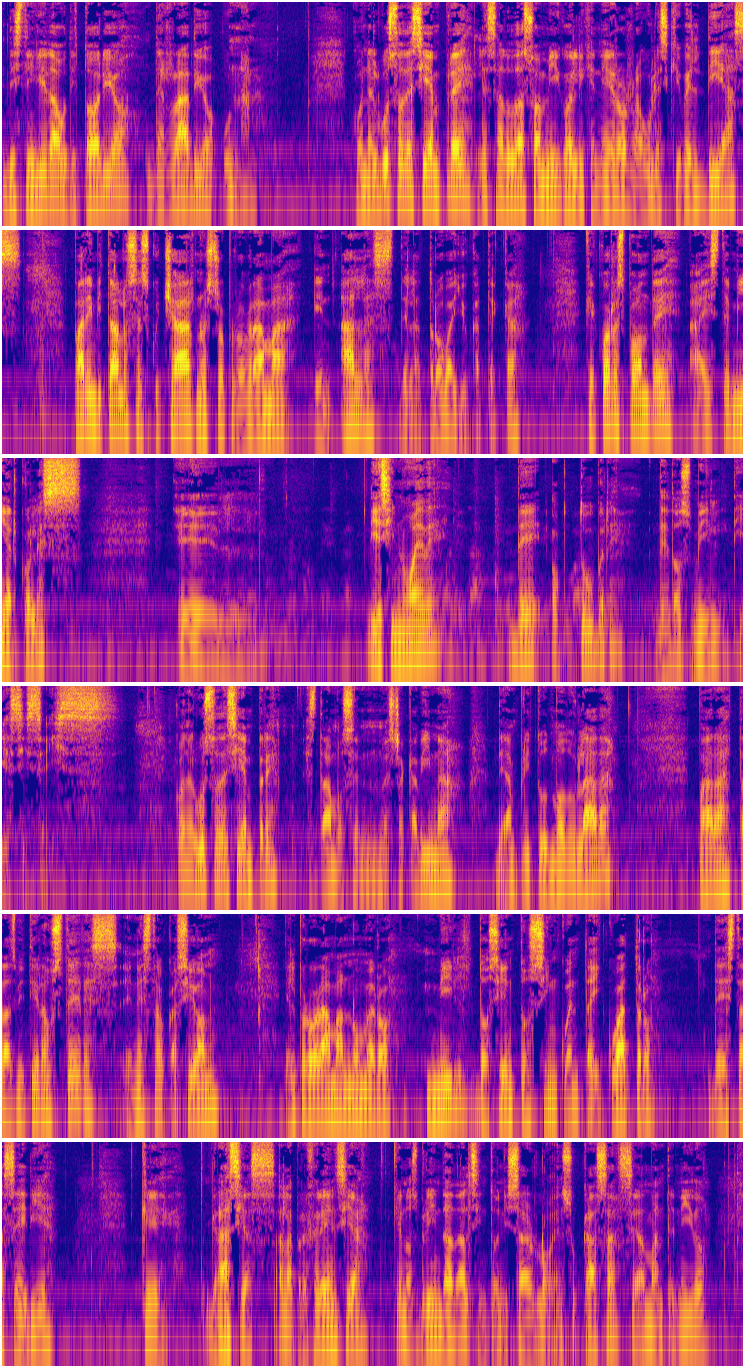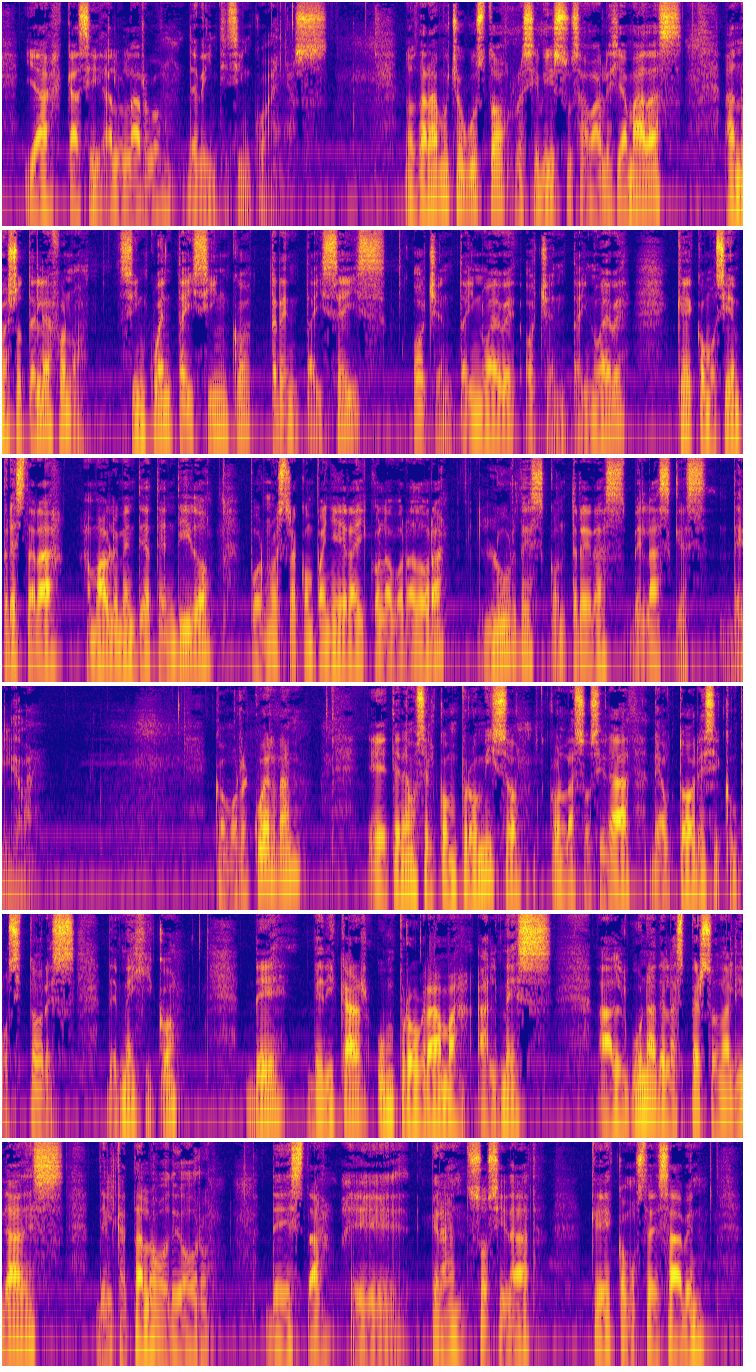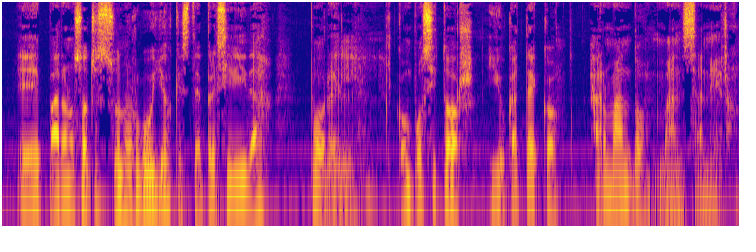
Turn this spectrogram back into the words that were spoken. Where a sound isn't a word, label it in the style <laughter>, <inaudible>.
distinguido auditorio de Radio UNAM. Con el gusto de siempre, les saluda su amigo el ingeniero Raúl Esquivel Díaz para invitarlos a escuchar nuestro programa En Alas de la Trova Yucateca, que corresponde a este miércoles, el 19 de octubre de 2016. Con el gusto de siempre, estamos en nuestra cabina de amplitud modulada para transmitir a ustedes en esta ocasión el programa número 1254 de esta serie que gracias a la preferencia que nos brindan al sintonizarlo en su casa se han mantenido ya casi a lo largo de 25 años. Nos dará mucho gusto recibir sus amables llamadas a nuestro teléfono 55 36 89 89 que como siempre estará amablemente atendido por nuestra compañera y colaboradora Lourdes Contreras Velázquez de León. Como recuerdan, eh, tenemos el compromiso con la Sociedad de Autores y Compositores de México de dedicar un programa al mes a alguna de las personalidades del catálogo de oro de esta eh, gran sociedad que, como ustedes saben, eh, para nosotros es un orgullo que esté presidida por el compositor yucateco Armando Manzanero.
